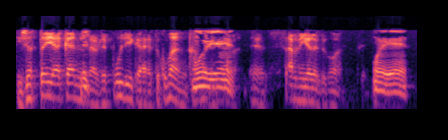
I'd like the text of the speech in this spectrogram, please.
Y yo estoy acá en la República de Tucumán. Muy bien. En San Miguel de Tucumán. Muy bien.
